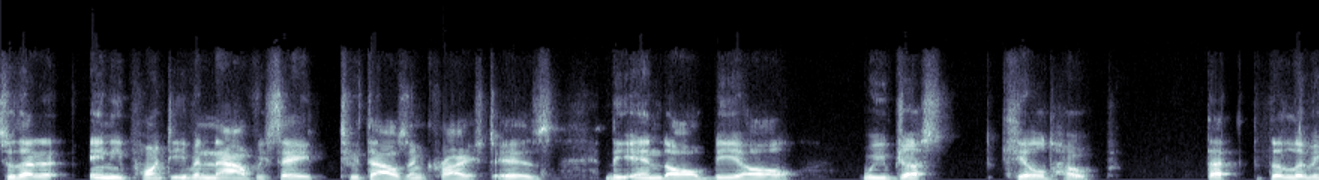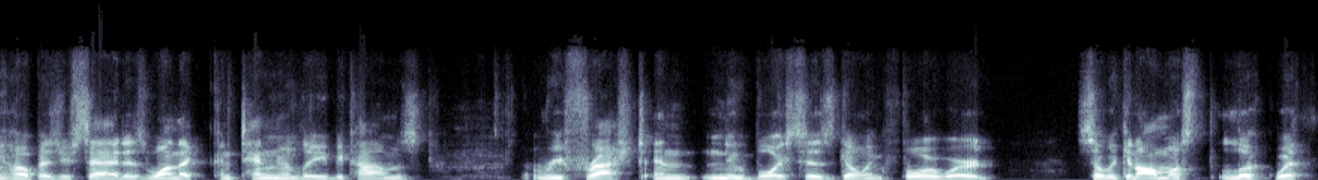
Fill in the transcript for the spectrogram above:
so that at any point, even now, if we say 2000 Christ is the end all be all, we've just killed hope. That the living hope, as you said, is one that continually becomes refreshed and new voices going forward. So we can almost look with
